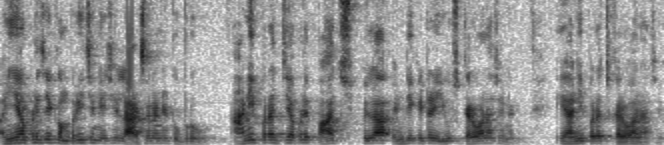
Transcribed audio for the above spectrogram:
અહીંયા આપણે જે કંપની છે ને એ છે લાર્સન અને ટુબ્રો, આની પર જ જે આપણે પાંચ પેલા ઇન્ડિકેટર યુઝ કરવાના છે ને, એ આની પર જ કરવાના છે.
